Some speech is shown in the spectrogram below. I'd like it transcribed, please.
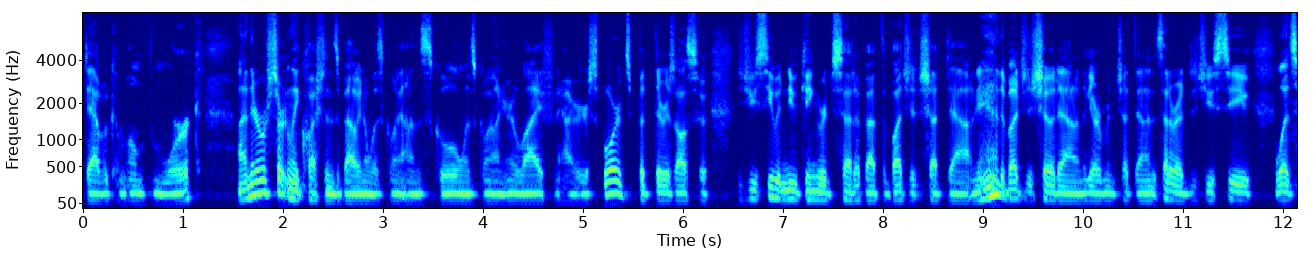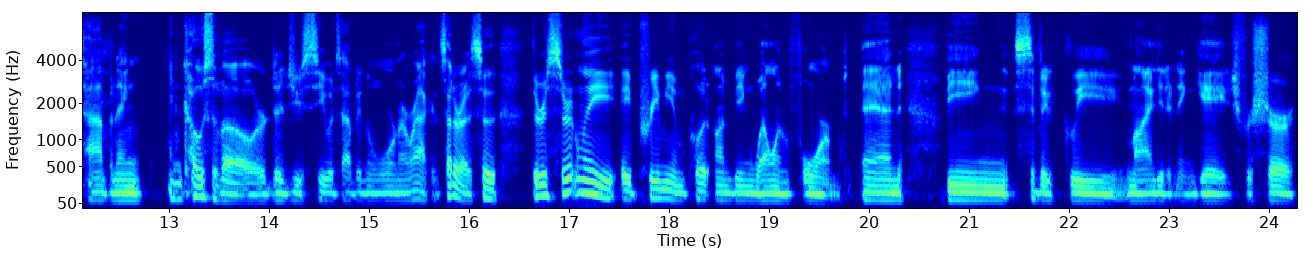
Dad would come home from work. And there were certainly questions about, you know, what's going on in school, what's going on in your life, and how are your sports. But there was also, did you see what Newt Gingrich said about the budget shutdown, yeah, the budget showdown and the government shutdown, et cetera? Did you see what's happening in Kosovo, or did you see what's happening in the war in Iraq, et cetera? So there is certainly a premium put on being well informed and being civically minded and engaged for sure.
